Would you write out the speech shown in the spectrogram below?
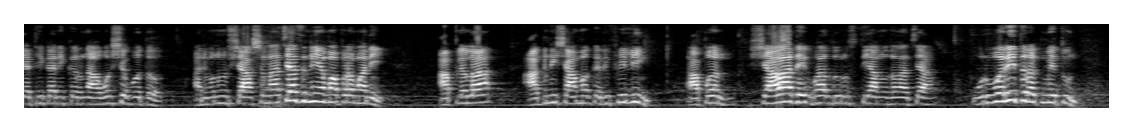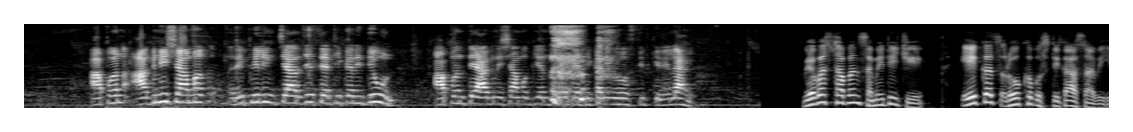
त्या ठिकाणी करणं आवश्यक होतं. आणि म्हणून शासनाच्याच नियमाप्रमाणे आपल्याला अग्निशामक रिफिलिंग आपण शाळा देखभाल दुरुस्ती अनुदानाच्या उर्वरित रकमेतून आपण अग्निशामक रिफिलिंग चार्जेस त्या ठिकाणी देऊन आपण ते अग्निशामक यंत्र त्या ठिकाणी व्यवस्थित केलेलं आहे. व्यवस्थापन समितीची एकच रोख पुस्तिका असावी.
